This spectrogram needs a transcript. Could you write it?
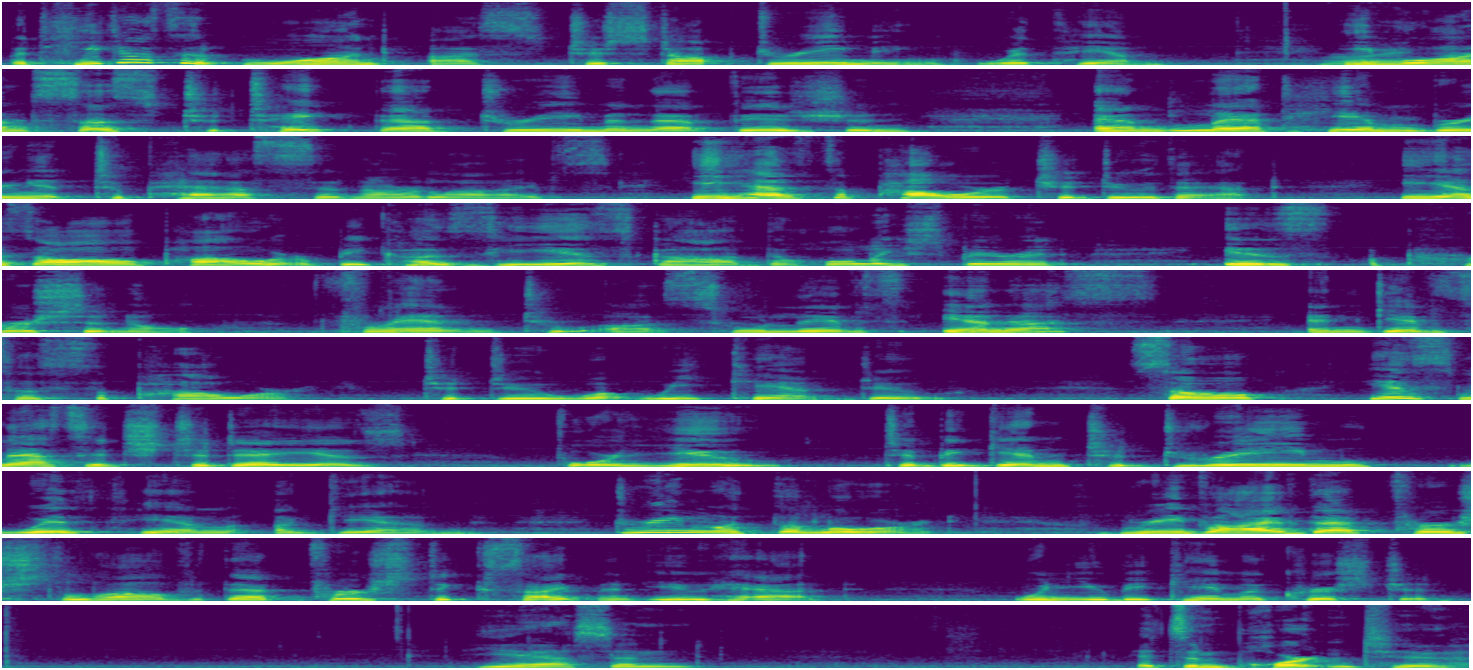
But He doesn't want us to stop dreaming with Him. Right. He wants us to take that dream and that vision and let Him bring it to pass in our lives. He has the power to do that. He has all power because mm-hmm. He is God. The Holy Spirit is a personal friend to us who lives in us and gives us the power to do what we can't do. So, His message today is for you to begin to dream with Him again. Dream with the Lord. Mm-hmm. Revive that first love, that first excitement you had when you became a Christian. Yes, and it's important to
